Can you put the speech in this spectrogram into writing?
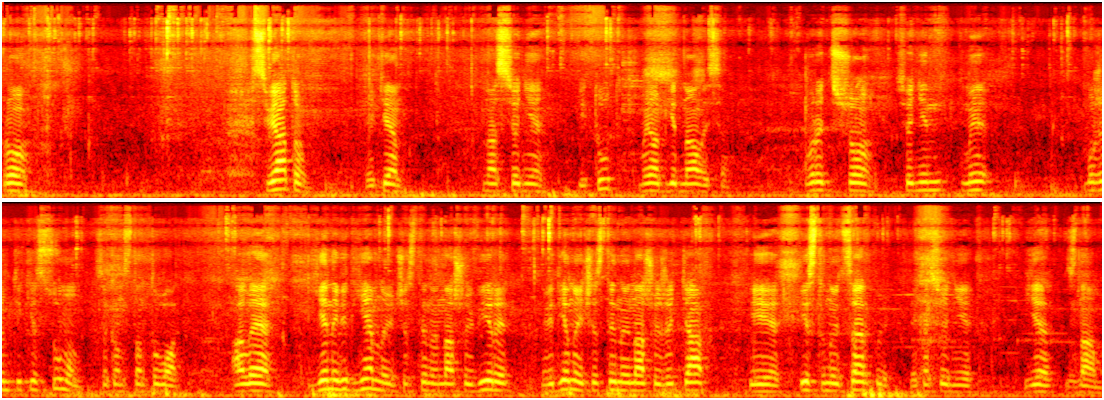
про свято, яке у нас сьогодні і тут ми об'єдналися. Говорить, що сьогодні ми можемо тільки з сумом це констатувати, але є невід'ємною частиною нашої віри, невід'ємною частиною нашого життя і істинної церкви, яка сьогодні є з нами.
